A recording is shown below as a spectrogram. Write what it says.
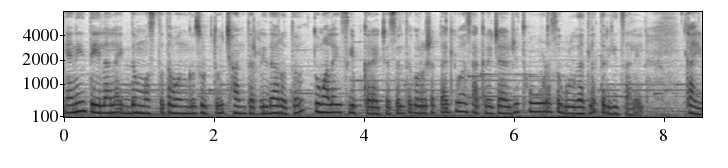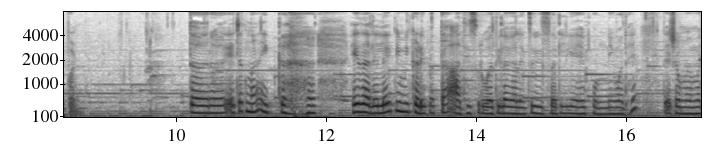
याने तेलाला एकदम मस्त तवंग सुटतो छान तर्रीदार होतो. तुम्हालाही स्किप करायची असेल तर करू शकता किंवा साखरेच्या ऐवजी थोडंसं गुळ घातलं तरीही चालेल. काही पण. तर याच्यात ना एक हे झालेलं आहे की मी कढीपत्ता आधी सुरुवातीला घालायचं विसरली आहे फोडणीमध्ये. त्याच्यामुळे मग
